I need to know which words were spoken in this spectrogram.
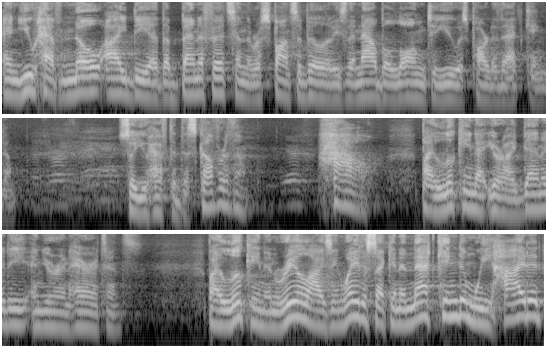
and you have no idea the benefits and the responsibilities that now belong to you as part of that kingdom. So you have to discover them. How? By looking at your identity and your inheritance. By looking and realizing, wait a second, in that kingdom we hide it,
